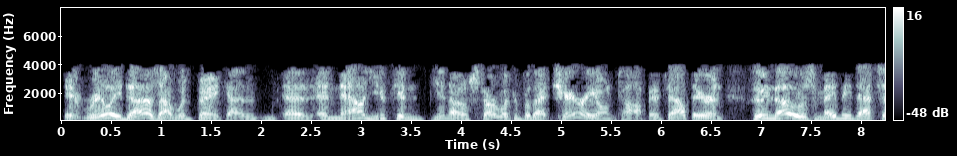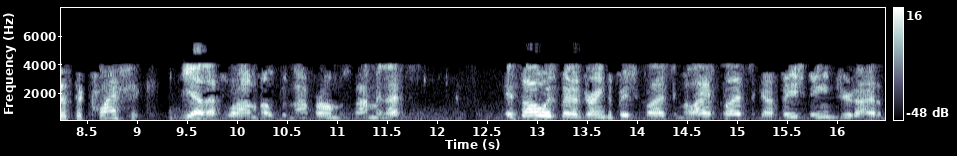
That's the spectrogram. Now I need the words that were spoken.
It really does, I would think. I, and, and now you can, you know, start looking for that cherry on top. It's out there, and who knows? Maybe that's at the classic. Yeah, that's what I'm hoping. I promise. I mean, that's it's always been a dream to fish a classic. My last classic, I fished injured. I had a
